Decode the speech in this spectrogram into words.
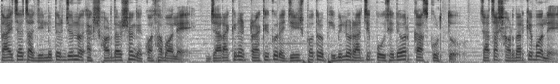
তাই চাচা জিন্নাতের জন্য এক সর্দার সঙ্গে কথা বলে। যারা কিনা ট্রাকে করে জিনিসপত্র বিভিন্ন রাজ্যে পৌঁছে দেওয়ার কাজ করত। চাচা সর্দারকে বলে,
